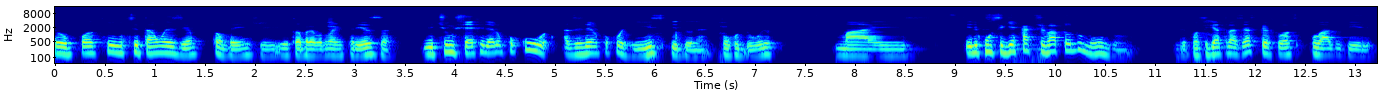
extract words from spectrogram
Eu posso citar um exemplo também de eu trabalhava numa empresa e tinha um chefe, ele era um pouco, às vezes ele era um pouco ríspido, né, um pouco duro, mas ele conseguia cativar todo mundo. Ele conseguia trazer as pessoas pro lado dele.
